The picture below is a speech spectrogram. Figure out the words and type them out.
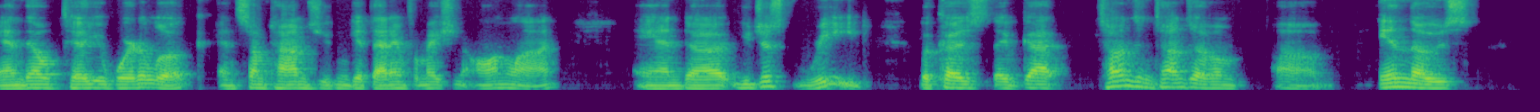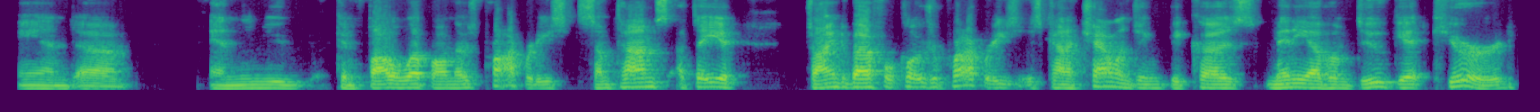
And they'll tell you where to look. And sometimes you can get that information online and uh, you just read because they've got tons and tons of them um, in those and uh, and then you can follow up on those properties. Sometimes I tell you, trying to buy foreclosure properties is kind of challenging because many of them do get cured.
